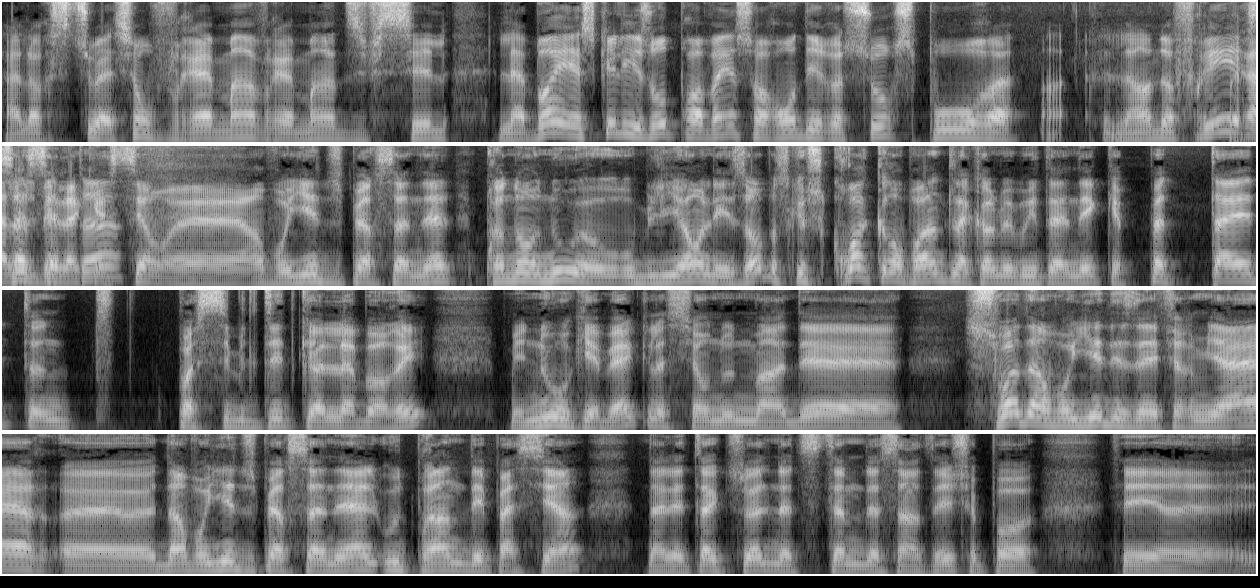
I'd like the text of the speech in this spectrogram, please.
Alors, situation vraiment, vraiment difficile là-bas. Est-ce que les autres provinces auront des ressources pour euh, en offrir à Ça, c'est la l'Alberta? question. Euh, envoyer du personnel. Prenons-nous, euh, oublions les autres, parce que je crois comprendre que la Colombie-Britannique peut-être une petite possibilité de collaborer. Mais nous, au Québec, si on nous demandait euh, soit d'envoyer des infirmières, euh, d'envoyer du personnel ou de prendre des patients, dans l'état actuel de notre système de santé, je sais pas, euh,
